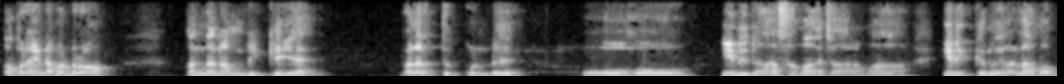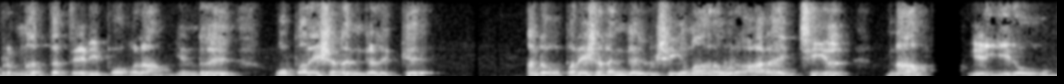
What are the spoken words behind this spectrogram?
அப்புறம் என்ன பண்றோம்? அந்த நம்பிக்கைய வளர்த்து கொண்டு ஓஹோ இதுதான் சமாச்சாரமா? இதுக்கு மேல நாம பிரம்மத்தை தேடி போகலாம் என்று உபனிஷதங்களுக்கு அந்த உபனிஷதங்கள் விஷயமான ஒரு ஆராய்ச்சியில் நாம் எழுகிறோம்.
